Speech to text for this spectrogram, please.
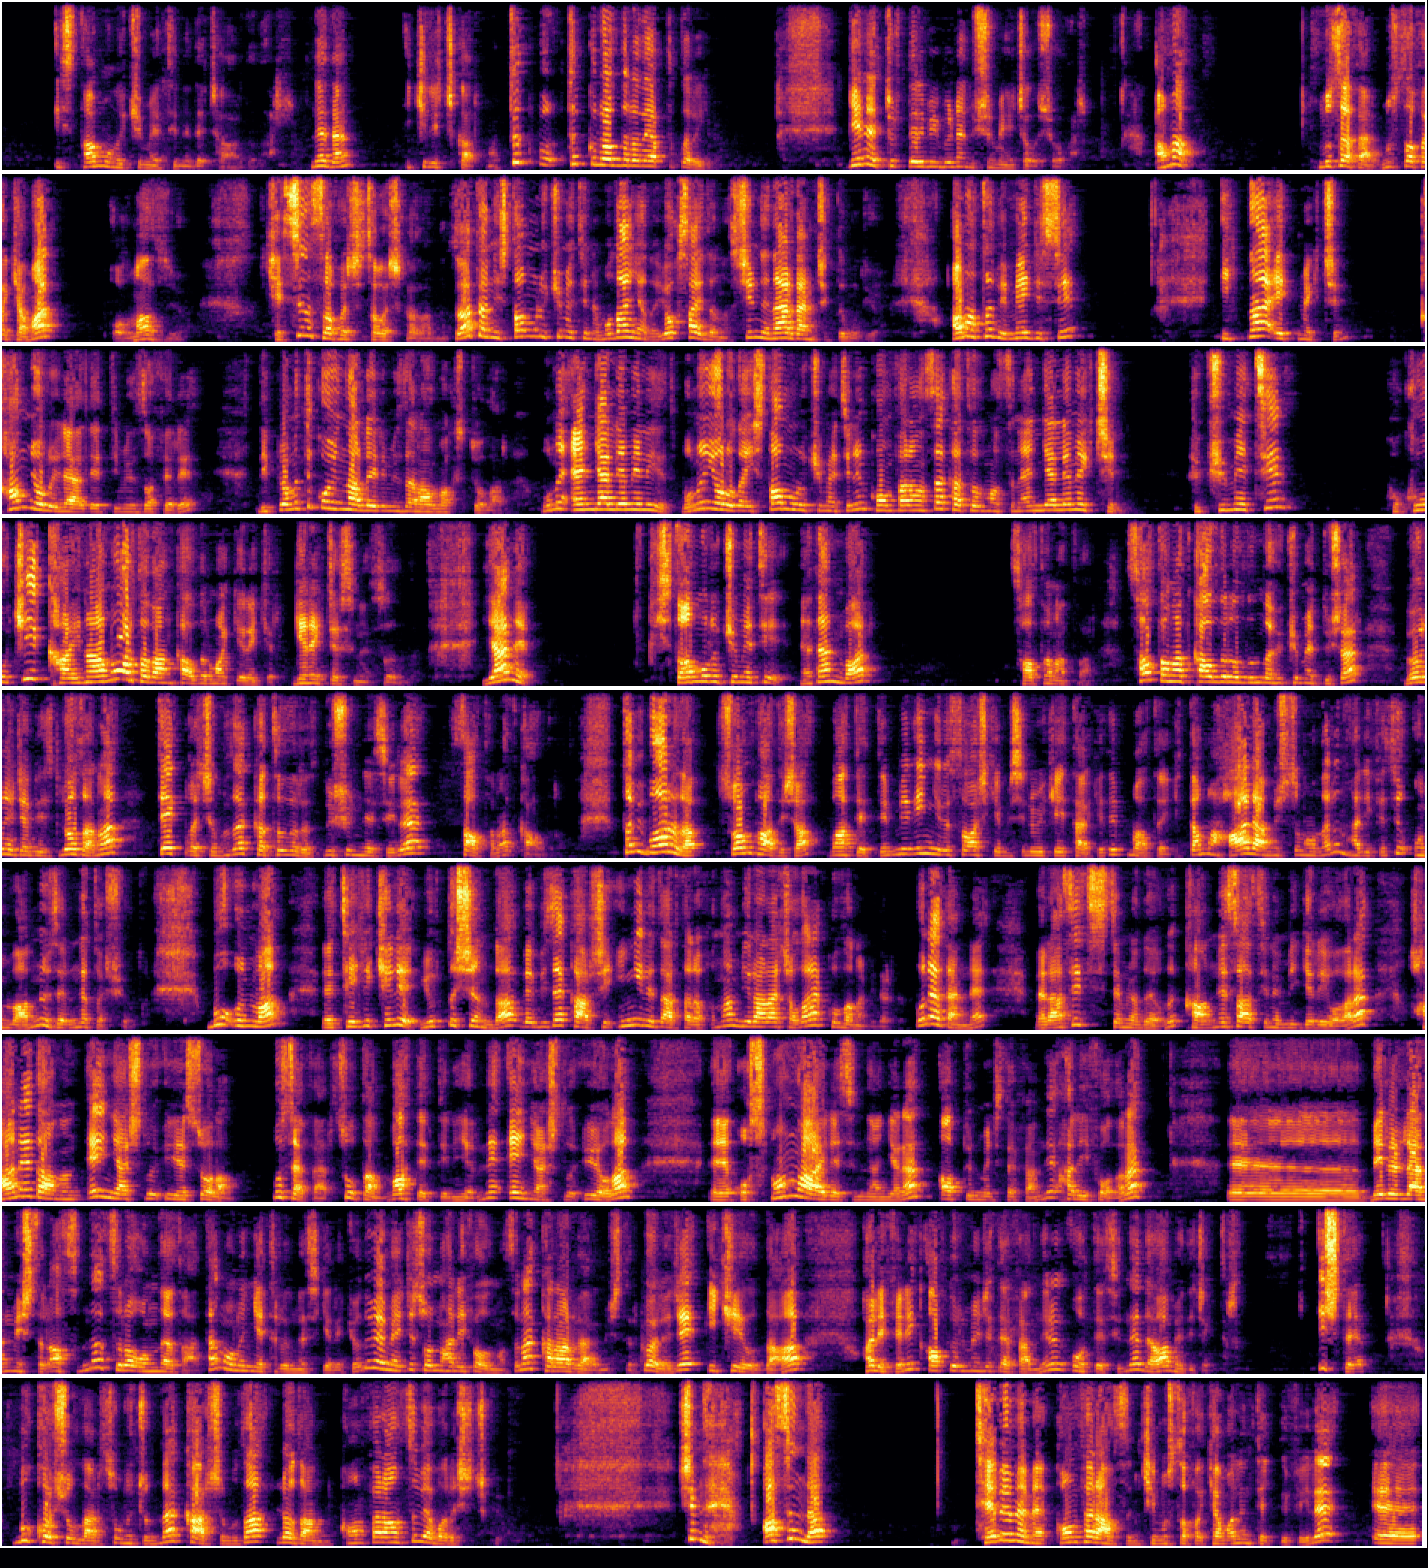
İstanbul hükümetini de çağırdılar. Neden? İkili çıkartma. Tıpkı, tıpkı Londra'da yaptıkları gibi. Gene Türkleri birbirine düşürmeye çalışıyorlar. Ama bu sefer Mustafa Kemal olmaz diyor. kesin savaşı savaşı kazandık. Zaten İstanbul hükümetini Mudanya'da yok saydınız. Şimdi nereden çıktı bu diyor. Ama tabii meclisi ikna etmek için kan yoluyla elde ettiğimiz zaferi diplomatik oyunlarla elimizden almak istiyorlar. Bunu engellemeliyiz. Bunun yolu da İstanbul hükümetinin konferansa katılmasını engellemek için hükümetin hukuki kaynağını ortadan kaldırmak gerekir. Gerekçesine sığındı. Yani İstanbul hükümeti neden var? Saltanat var. Saltanat kaldırıldığında hükümet düşer. Böylece biz Lozan'a tek başımıza katılırız düşüncesiyle saltanat kaldırıldı. Tabi bu arada son padişah Vahdettin bir İngiliz savaş gemisiyle ülkeyi terk edip Malta'ya gitti ama hala Müslümanların halifesi unvanını üzerinde taşıyordu. Bu unvan e, tehlikeli yurt dışında ve bize karşı İngilizler tarafından bir araç olarak kullanabilirdi. Bu nedenle veraset sistemine dayalı kanun esasının bir gereği olarak hanedanın en yaşlı üyesi olan bu sefer Sultan Vahdettin'in yerine en yaşlı üye olan e, Osmanlı ailesinden gelen Abdülmecit Efendi halife olarak e, belirlenmiştir. Aslında sıra onda zaten onun getirilmesi gerekiyordu ve meclis onun halife olmasına karar vermiştir. Böylece iki yıl daha halifelik Abdülmecit Efendi'nin uhdesinde devam edecektir. İşte bu koşullar sonucunda karşımıza Lozan Konferansı ve barışı çıkıyor. Şimdi aslında TBMM konferansın ki Mustafa Kemal'in teklifiyle e,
